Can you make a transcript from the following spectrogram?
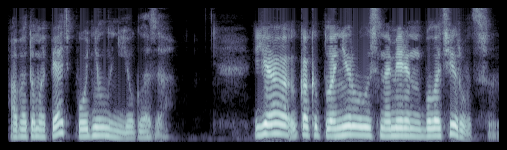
а потом опять поднял на нее глаза. «Я, как и планировалось, намерен баллотироваться.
